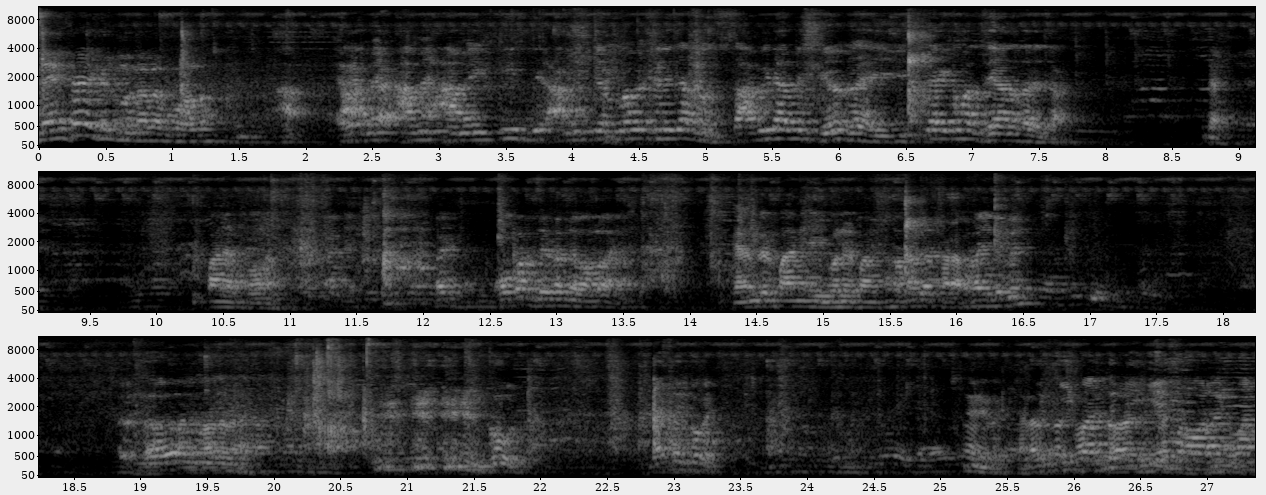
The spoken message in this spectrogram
ল্যাংটাই খেলব না বলো। আমি আমি আমি কি আমি কেমন খেলে জানো? চাবিটা আমি শিওর যাই স্ট্রাইক আমার দেয়া না যা। পানের ফোন কভার যেটা দেওয়া হয় হ্যান্ডের পানি এই বনের পাঁচশো খারাপ হয়ে দেবেন। গুড দ্যাটস ওয়াই গোবে Anyway, খেলা তো কি সবাই পারবে গেম হওয়ার আগে ওয়ান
